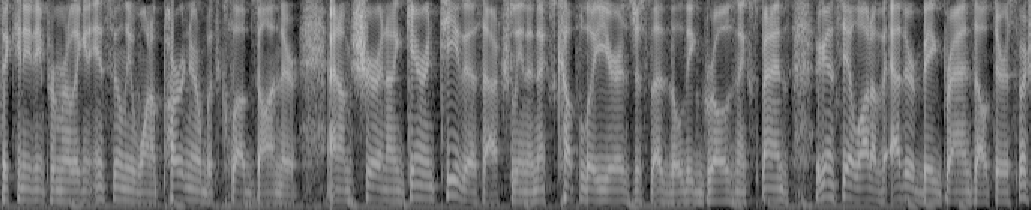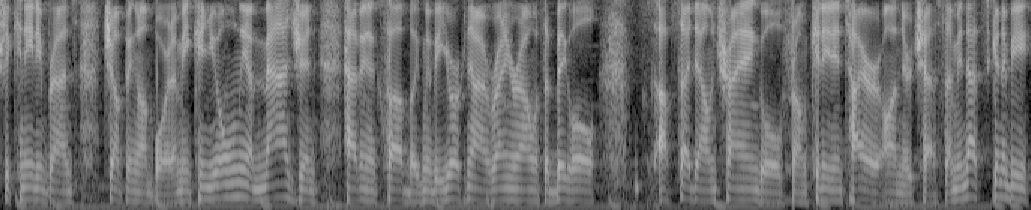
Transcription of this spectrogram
the Canadian Premier League and instantly want to partner with clubs on there. And I'm sure, and I guarantee this actually, in the next couple of years, just as the league grows and expands, you're going to see a lot of other big brands out there, especially Canadian brands, jumping on board. I mean, can you only imagine having a club like maybe York now running around with a big old upside down triangle from Canadian Tire on their chest? I mean, that's going to be,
